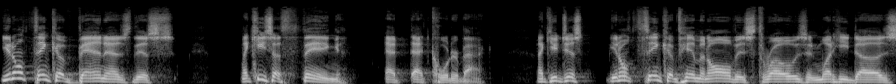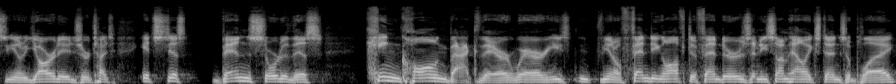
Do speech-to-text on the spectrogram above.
you don't think of Ben as this, like he's a thing at, at quarterback. Like you just, you don't think of him and all of his throws and what he does, you know, yardage or touch. It's just Ben's sort of this King Kong back there where he's, you know, fending off defenders and he somehow extends a play.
